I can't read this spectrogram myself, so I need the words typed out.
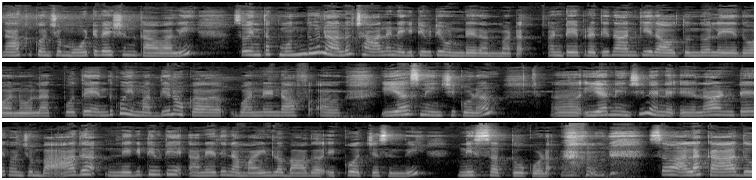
నాకు కొంచెం మోటివేషన్ కావాలి. సో ఇంతకు ముందు నాలో చాలా నెగిటివిటీ ఉండేదన్నమాట. అంటే ప్రతిదానికి ఇది అవుతుందో లేదో అనో లేకపోతే ఎందుకో ఈ మధ్యన ఒక వన్ అండ్ హాఫ్ ఇయర్స్ నుంచి కూడా ఇయర్ నుంచి నేను ఎలా అంటే కొంచెం బాగా నెగిటివిటీ అనేది నా మైండ్లో బాగా ఎక్కువ వచ్చేసింది. నిస్సత్తు కూడా. సో అలా కాదు.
